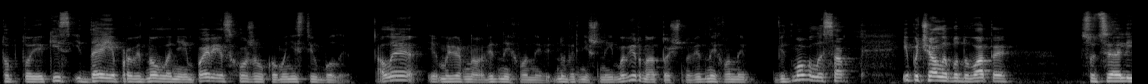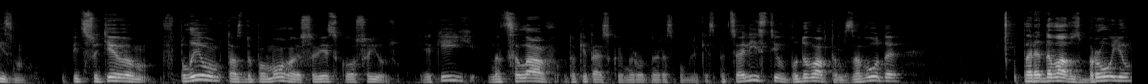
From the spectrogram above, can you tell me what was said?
Тобто якісь ідеї про відновлення імперії, схоже, у комуністів були. Але, ймовірно, від них вони, ну вірніше, не ймовірно, а точно від них вони відмовилися і почали будувати соціалізм під суттєвим впливом та з допомогою Совєтського Союзу, який надсилав до Китайської Народної Республіки спеціалістів, будував там заводи, передавав зброю,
